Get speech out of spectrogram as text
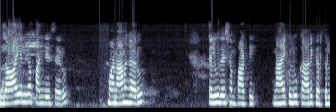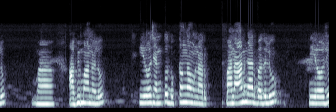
లాయల్గా పనిచేశారు. మా నాన్నగారు తెలుగుదేశం పార్టీ నాయకులు కార్యకర్తలు మా అభిమానులు ఈరోజు ఎంతో దుఃఖంగా ఉన్నారు. మా నాన్నగారు బదులు ఈరోజు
